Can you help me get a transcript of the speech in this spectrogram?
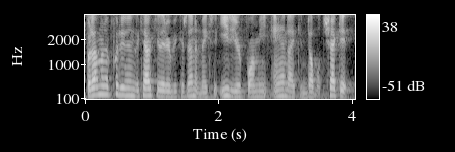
But I'm going to put it in the calculator because then it makes it easier for me and I can double check it.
